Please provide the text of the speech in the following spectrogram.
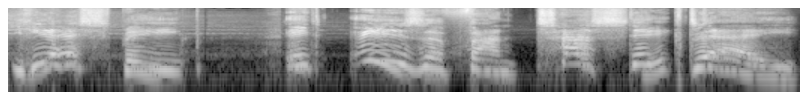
Yes, Beep. Today's a fantastic day!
